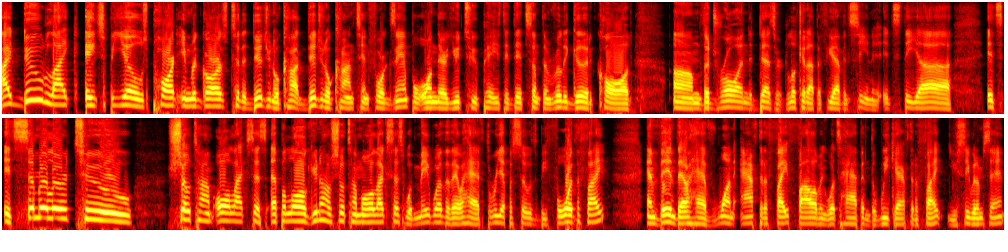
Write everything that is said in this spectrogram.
I do like HBO's part in regards to the digital co- digital content. For example, on their YouTube page, they did something really good called um, "The Draw in the Desert." Look it up if you haven't seen it. It's the uh, it's it's similar to Showtime All Access Epilogue. You know how Showtime All Access with Mayweather, they'll have three episodes before the fight, and then they'll have one after the fight, following what's happened the week after the fight. You see what I'm saying?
